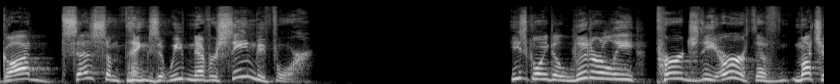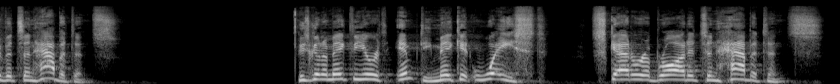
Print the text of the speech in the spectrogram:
God says some things that we've never seen before. He's going to literally purge the earth of much of its inhabitants. He's going to make the earth empty, make it waste, scatter abroad its inhabitants.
